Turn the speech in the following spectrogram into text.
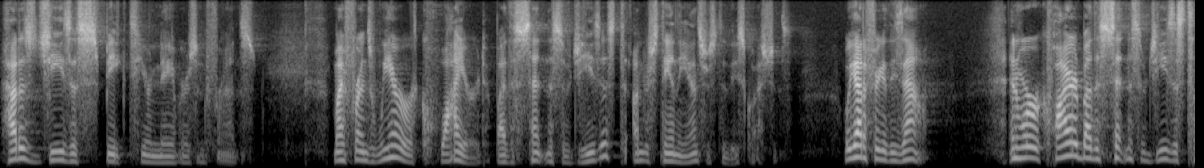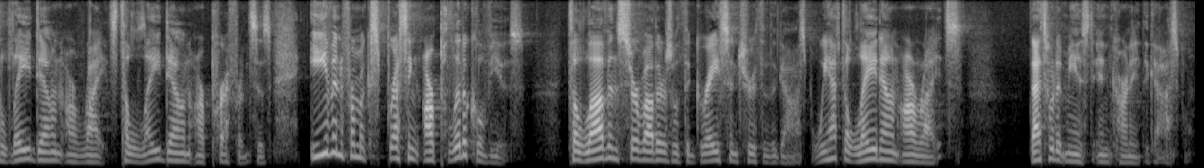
How does Jesus speak to your neighbors and friends? My friends, we are required by the sentness of Jesus to understand the answers to these questions. We got to figure these out. And we're required by the sentness of Jesus to lay down our rights, to lay down our preferences, even from expressing our political views, to love and serve others with the grace and truth of the gospel. We have to lay down our rights. That's what it means to incarnate the gospel.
